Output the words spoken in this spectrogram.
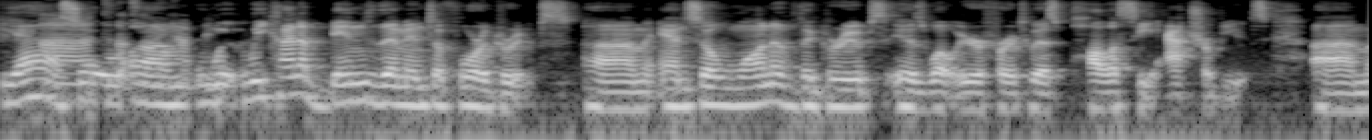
Yeah, uh, so um, we, we, kind of bind them into four groups. Um, and so one of the groups is what we refer to as policy attributes. Um,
